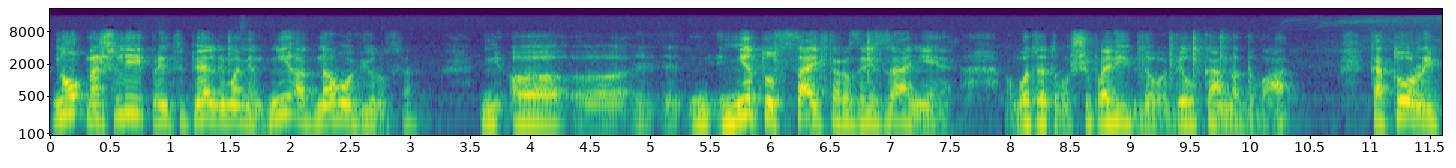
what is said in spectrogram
Но нашли принципиальный момент. Ни одного вируса, нету сайта разрезания вот этого шиповидного белка на 2, который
